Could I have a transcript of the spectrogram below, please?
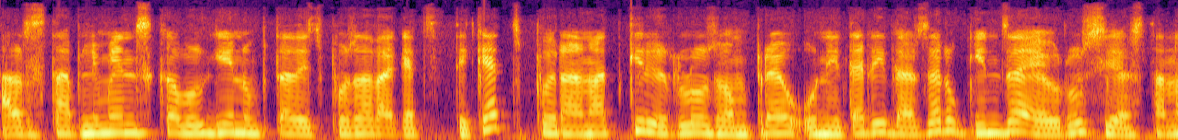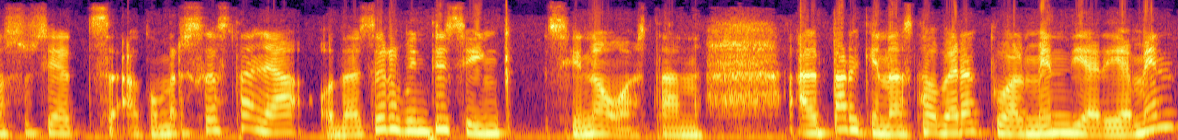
Els establiments que vulguin optar a disposar d'aquests tiquets podran adquirir-los a un preu unitari de 0,15 euros si estan associats a Comerç Castellà o de 0,25 si no ho estan. El pàrquing està obert actualment diàriament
